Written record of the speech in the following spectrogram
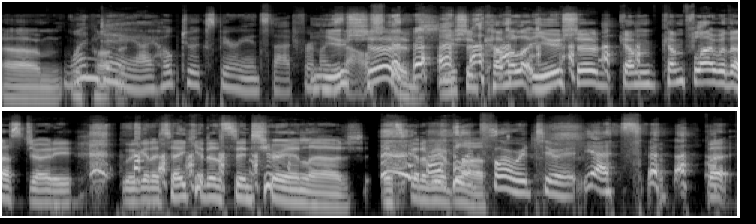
Um, One day, I hope to experience that for myself. you should. You should come along. You should come come fly with us, Jodi. We're gonna take you to the Centurion Lounge. It's gonna be I a look blast. forward to it. Yes. But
